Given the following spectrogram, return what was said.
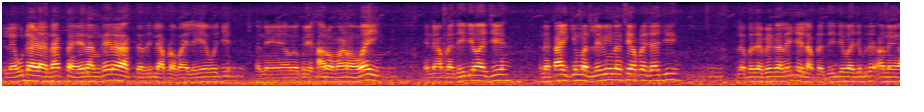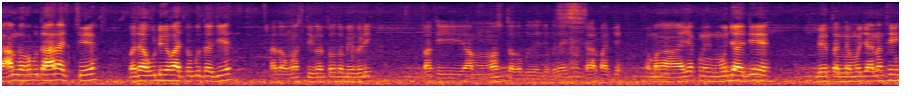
એટલે ઉડાડા રાખતા, હેરાન કર્યા રાખતા એટલે આપણો ભાઈ લઈ આવ્યો છે. અને હવે કોઈ સારો માણો હોય, એને આપણે દઈ દેવા છીએ અને કાંઈ કિંમત લેવી નથી આપણે જાજી. એટલે બધા ભેગા લઈ જાય, એટલે આપણે દઈ દેવા છે બધા. અને આમ તો કબૂતર હારા જ છે. બધા ઉડે એવા જ કબૂતર છે. આ તો મસ્તી કરતો હતો બે ઘડી બાકી આમ મસ્ત કબૂતર છે બધા ચાર, પાંચ છે એમાં એકની મોજા છે બે ત્રણ ને મોજા નથી.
